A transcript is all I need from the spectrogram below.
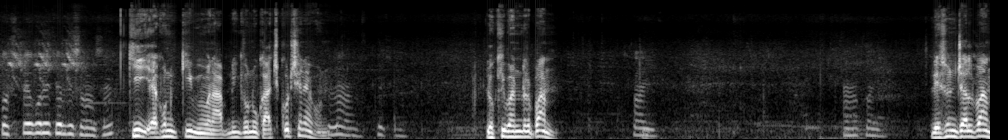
কষ্ট করে চলছে সংসার। কি এখন কি মানে আপনি কোনো কাজ করছেন এখন? না কিছু না। লক্ষ্মী ভাণ্ডার পান? পাই। হ্যাঁ পাই। রেশন চাল পান?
